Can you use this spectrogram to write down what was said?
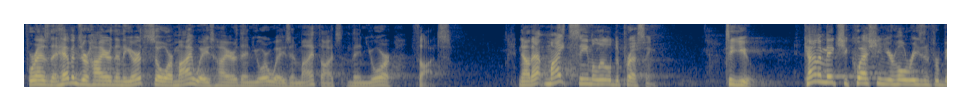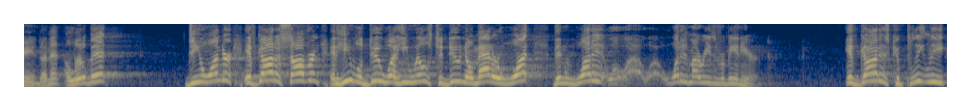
For as the heavens are higher than the earth, so are my ways higher than your ways, and my thoughts than your thoughts. Now, that might seem a little depressing to you. Kind of makes you question your whole reason for being, doesn't it? A little bit? Do you wonder if God is sovereign and He will do what He wills to do no matter what, then what is, what is my reason for being here? If God is completely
